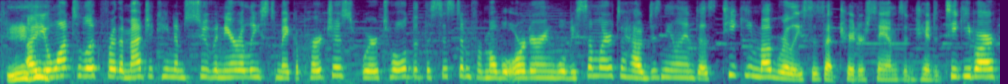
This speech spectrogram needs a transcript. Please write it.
Mm-hmm. Uh, you'll want to look for the Magic Kingdom souvenir release to make a purchase. We're told that the system for mobile ordering will be similar to how Disneyland does tiki mug releases at Trader Sam's Enchanted Tiki Bar.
